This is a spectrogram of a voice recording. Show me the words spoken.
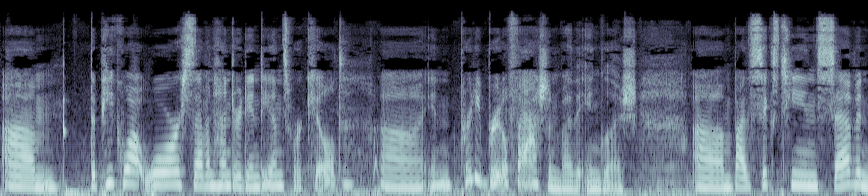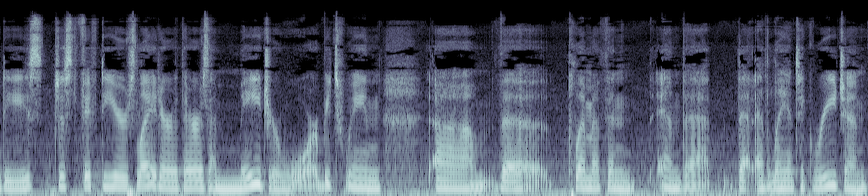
um, the Pequot War, 700 Indians were killed uh, in pretty brutal fashion by the English. Um, by the 1670s, just 50 years later, there is a major war between um, the Plymouth and and that that Atlantic region,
